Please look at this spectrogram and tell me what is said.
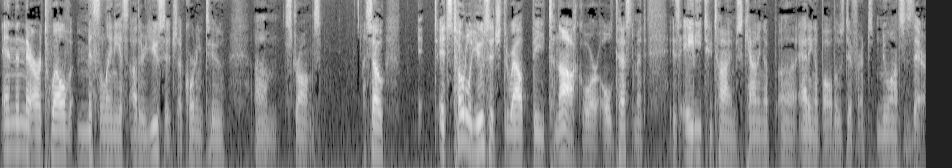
and then there are 12 miscellaneous other usage according to um, Strong's. So its total usage throughout the Tanakh or Old Testament is 82 times, counting up, uh, adding up all those different nuances there.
